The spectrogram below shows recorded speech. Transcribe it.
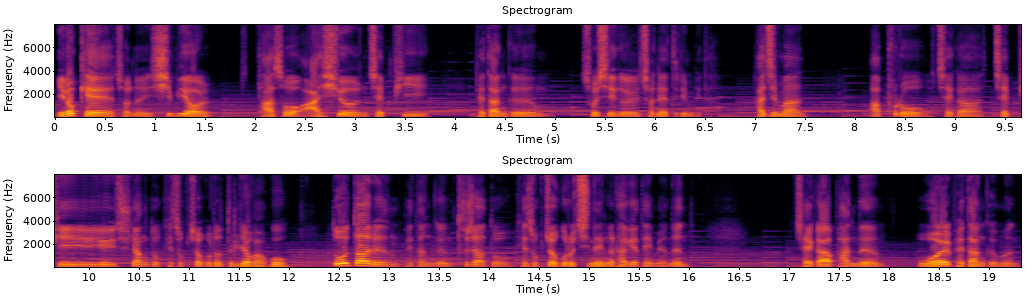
이렇게 저는 12월 다소 아쉬운 제피 배당금 소식을 전해드립니다. 하지만 앞으로 제가 제피의 수량도 계속적으로 늘려가고 또 다른 배당금 투자도 계속적으로 진행을 하게 되면은 제가 받는 월 배당금은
